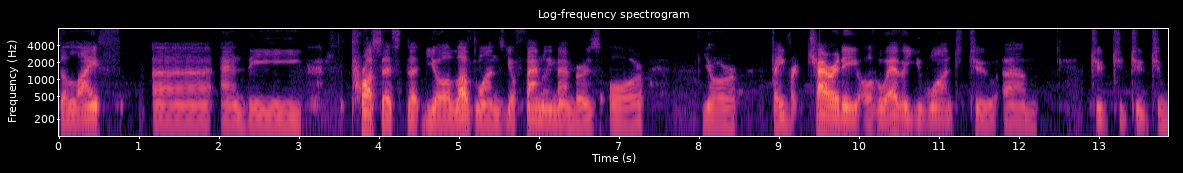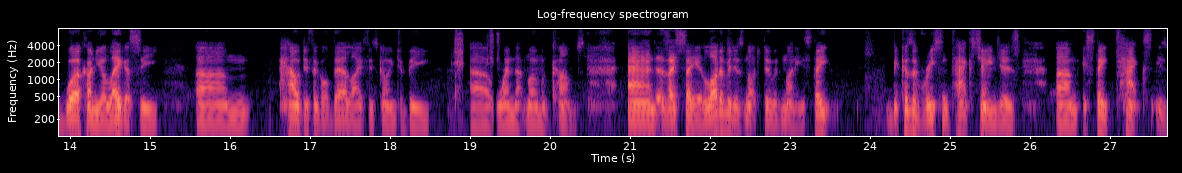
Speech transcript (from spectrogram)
the life uh, and the process that your loved ones, your family members, or your favorite charity, or whoever you want to um, to, to, to, to work on your legacy, um, how difficult their life is going to be uh, when that moment comes. And as I say, a lot of it is not to do with money. Estate because of recent tax changes, um, estate tax is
